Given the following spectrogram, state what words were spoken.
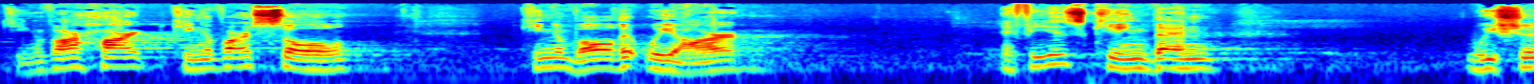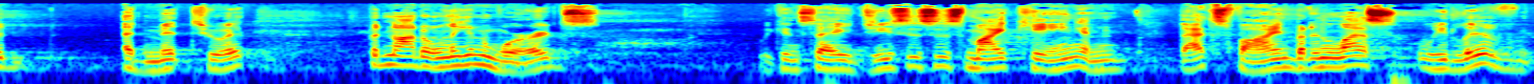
king of our heart, king of our soul, king of all that we are. If He is king, then we should admit to it, but not only in words. We can say, Jesus is my king, and that's fine, but unless we live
